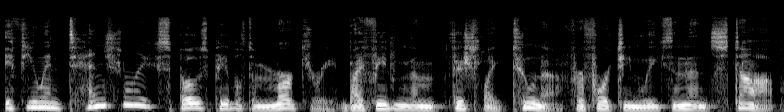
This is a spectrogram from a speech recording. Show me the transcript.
If you intentionally expose people to mercury by feeding them fish like tuna for 14 weeks and then stop,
